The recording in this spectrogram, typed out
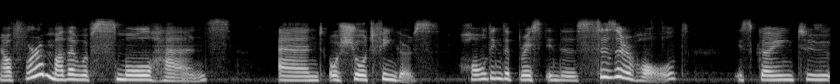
Now, for a mother with small hands and or short fingers, holding the breast in the scissor hold is going to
